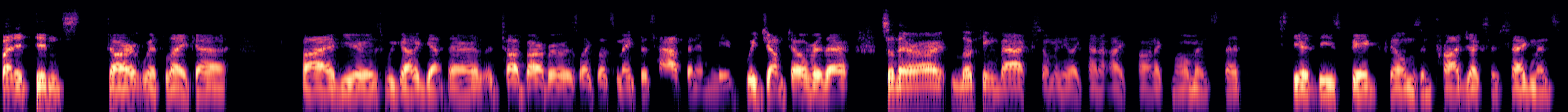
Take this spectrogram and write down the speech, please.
but it didn't start with like a five years we got to get there. Todd barber was like let's make this happen and we we jumped over there. So there are looking back so many like kind of iconic moments that steered these big films and projects or segments.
